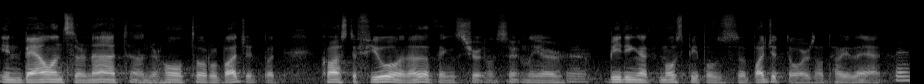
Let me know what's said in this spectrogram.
in balance or not on their whole total budget, but cost of fuel and other things certainly, certainly are Yeah. beating at most people's uh, budget doors, I'll tell you that. Yeah.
